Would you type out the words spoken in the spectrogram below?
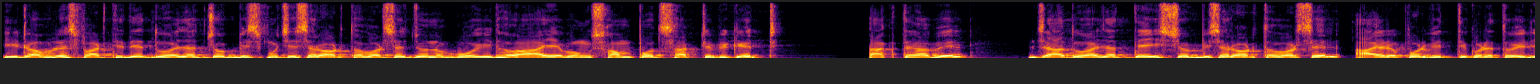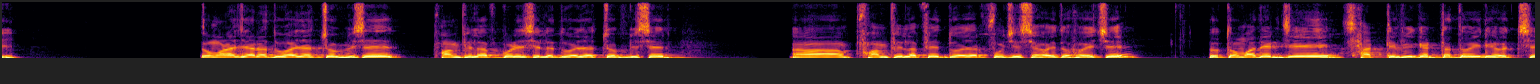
ইডব্লিউএস প্রার্থীদের দু হাজার চব্বিশ পঁচিশের অর্থবর্ষের জন্য বৈধ আয় এবং সম্পদ সার্টিফিকেট থাকতে হবে, যা দু হাজার তেইশ চব্বিশের অর্থবর্ষের আয়ের ওপর ভিত্তি করে তৈরি। তোমরা যারা দু হাজার চব্বিশে ফর্ম ফিল আপ করেছিলে দু হাজার চব্বিশের ফর্ম ফিল আপে দু হাজার পঁচিশে হয়তো হয়েছে। তো তোমাদের যে সার্টিফিকেটটা তৈরি হচ্ছে,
